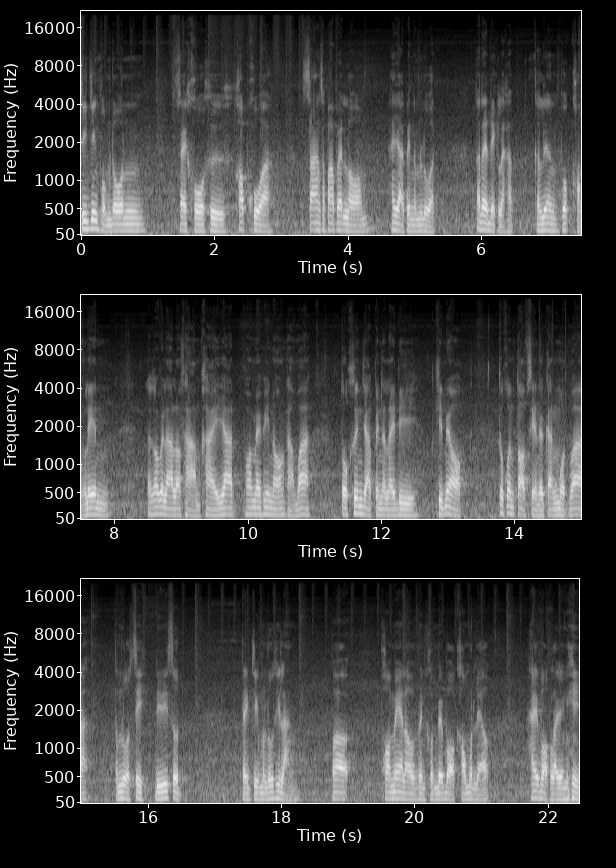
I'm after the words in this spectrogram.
จริงๆ ผมโดนไซโคคือครอบครัวสร้างสภาพแวดล้อม ให้อยากเป็นตำรวจ ตั้งแต่เด็กแหละครับ ก็เรื่องพวกของเล่น แล้วก็เวลาเราถามใครญาติพ่อแม่พี่น้องถามว่าโตขึ้นอยากเป็นอะไรดี คิดไม่ออก ทุกคนตอบเสียงเดียวกันหมดว่าตำรวจสิดีที่สุด แต่จริงๆมันรู้ทีหลังเพราะ พ่อแม่เราเป็นคนไปบอกเขาหมดแล้ว ให้บอกเราอย่างนี้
